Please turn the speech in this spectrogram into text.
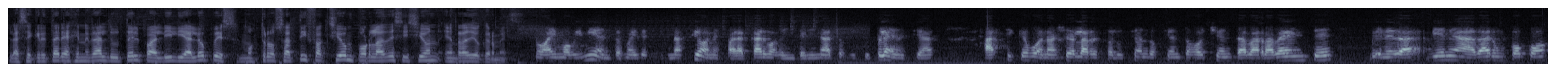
La secretaria general de UTELPA, Lilia López, mostró satisfacción por la decisión en Radio Kermés. No hay movimientos, no hay designaciones para cargos de interinatos y suplencias. Así que bueno, ayer la resolución 280-20 viene, viene a dar un poco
